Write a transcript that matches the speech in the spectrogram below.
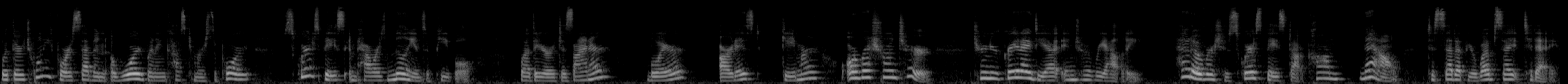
With their 24 7 award winning customer support, Squarespace empowers millions of people. Whether you're a designer, lawyer, artist, gamer, or restaurateur, turn your great idea into a reality head over to squarespace.com now to set up your website today.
